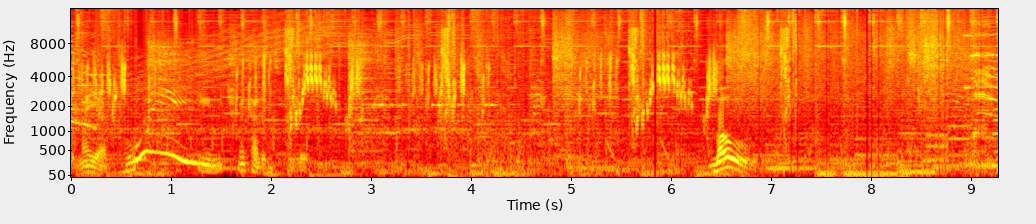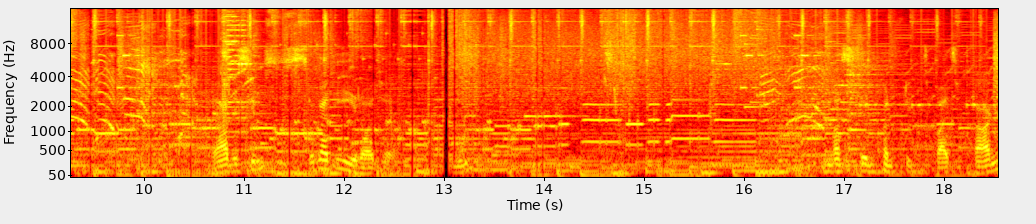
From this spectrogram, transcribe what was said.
Guck mal hier. Hui, Schmetterlingsbild. Mo. Ja, die Sims sogar die, Leute. Um was für einen Konflikt beizutragen.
